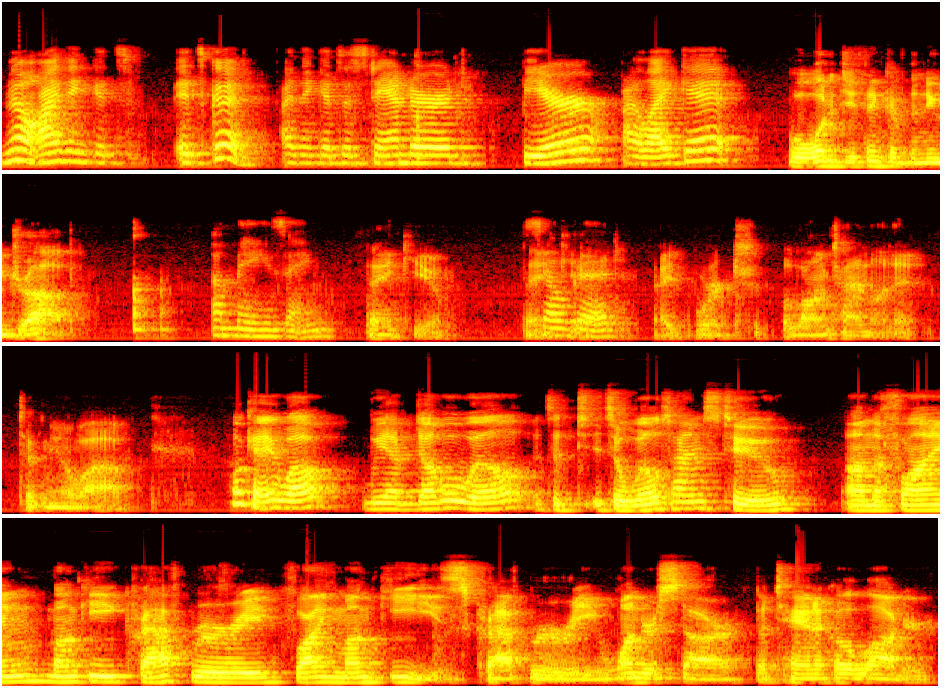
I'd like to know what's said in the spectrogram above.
No, I think it's it's good. I think it's a standard beer. I like it. Well, what did you think of the new drop? Amazing. Thank you. Thank so you. good. I worked a long time on it. Took me a while. Okay, well, we have double will. It's a it's a will times two on the Flying Monkey Craft Brewery, Flying Monkeys Craft Brewery Wonder Star Botanical Lager.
